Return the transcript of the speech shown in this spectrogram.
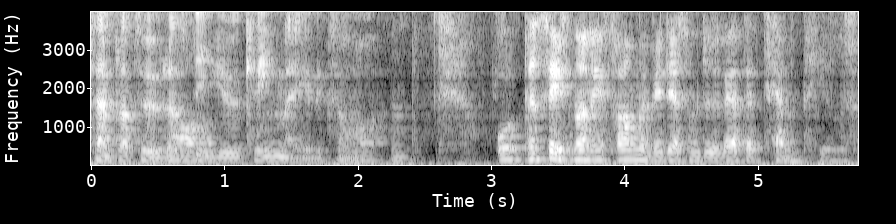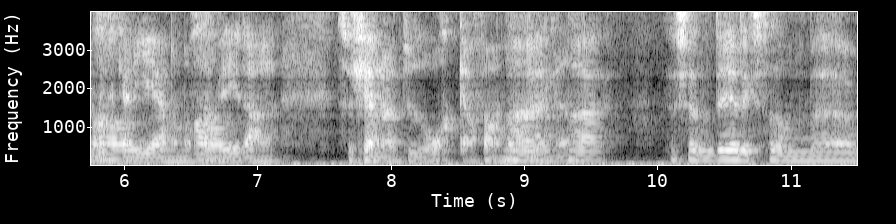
temperaturen Ja. stiger ju kring mig. Liksom. Ja. Och precis när ni är framme vid det som du vet är Temp Hill som vi ska Ja. igenom och så Ja. vidare. Så känner du att du orkar fan inte längre. nej. Jag känner det är liksom... Eh,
